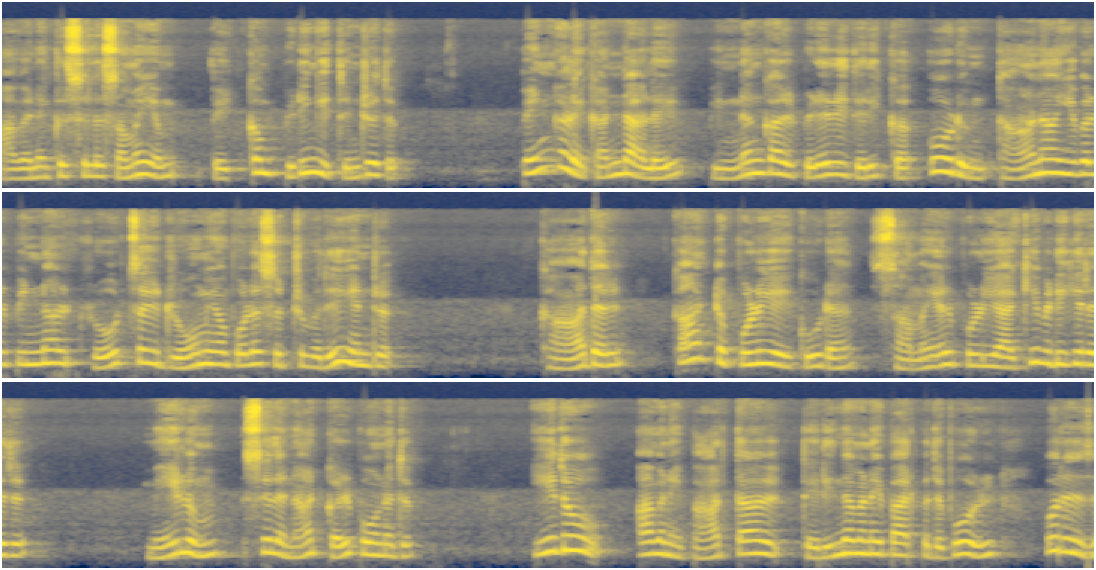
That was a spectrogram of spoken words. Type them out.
அவனுக்கு சில சமயம் வெட்கம் பிடுங்கி தின்றது. பெண்களை கண்டாலே பின்னங்கால் பிடரி தெரிக்க ஓடும் தானா இவள் பின்னால் ரோட் சைடு ரோமியோ போல சுற்றுவது என்று. காதல் காட்டு புலியை கூட சமையல் புலியாக்கி விடுகிறது. மேலும் சில நாட்கள் போனது. ஏதோ அவனை பார்த்தால் தெரிந்தவனை பார்ப்பது போல் ஒரு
